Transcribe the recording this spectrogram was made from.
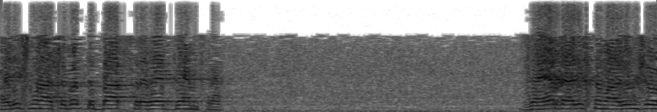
حدیث مناسبت د باب سره د دیم سره ظاهر د حدیث معلوم شو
